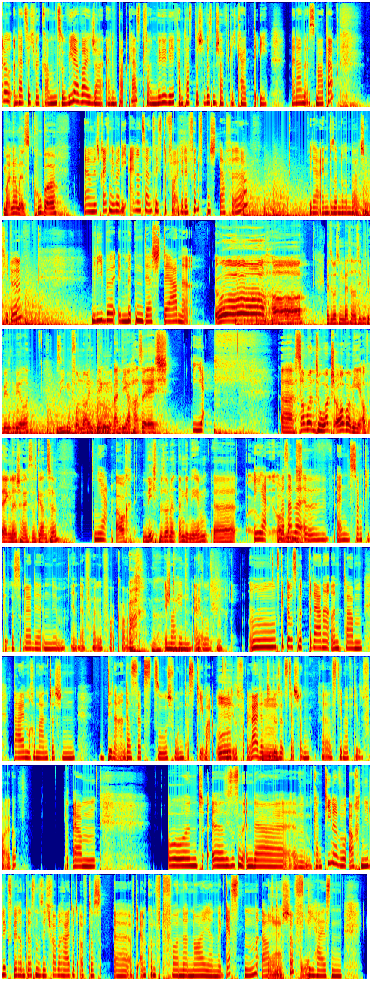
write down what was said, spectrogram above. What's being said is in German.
Hallo und herzlich willkommen zu Wieder Voyager, einem Podcast von www.fantastischewissenschaftlichkeit.de. Mein Name ist Martha. Mein Name ist Kuba. Ähm, wir sprechen über die 21. Folge der fünften Staffel. Wieder einen besonderen deutschen Titel. Liebe inmitten der Sterne. Oh, weißt du, was ein besserer Titel gewesen wäre? Sieben von neun Dingen, an dir hasse ich. Ja. Uh, Someone to Watch Over Me auf Englisch heißt das Ganze. Ja. Auch nicht besonders angenehm. Äh, ja, was aber äh, ein Songtitel ist, oder? Der in, dem, in der Folge vorkommt. Ach, na, Immerhin. Stimmt. Also. Ja. Es geht los mit Belana und Tom beim romantischen Dinner. Das setzt so schon das Thema mm. für diese Folge. Ja, der mm. Titel setzt ja schon äh, das Thema für diese Folge. Ähm, und äh, sie sitzen in der äh, Kantine, wo auch Nilix währenddessen sich vorbereitet auf das äh, auf die Ankunft von neuen Gästen auf dem Schiff. Die heißen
